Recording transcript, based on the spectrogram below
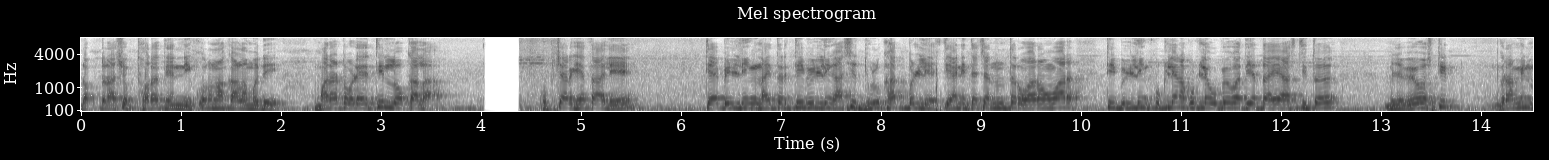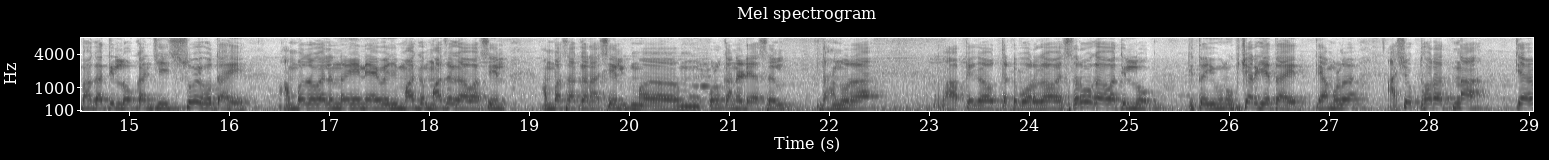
डॉक्टर अशोक थोरात यांनी कोरोना काळामध्ये मराठवाड्यातील लोकाला उपचार घेता आले. त्या बिल्डिंग नाहीतर ती बिल्डिंग अशी धूळखात पडली असती आणि त्याच्यानंतर वारंवार ती बिल्डिंग कुठल्या ना कुठल्या उपयोगात येत आहे आज तिथं म्हणजे व्यवस्थित ग्रामीण भागातील लोकांची सोय होत आहे. अंबाजोगाईला न येण्याऐवजी मागं माझं गाव असेल अंबासागर असेल म- कोळकानडे असेल धानोरा आपेगाव तटबोरगाव या सर्व गावातील लोक तिथं येऊन उपचार घेत आहेत. त्यामुळं अशोक थोरातना त्या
